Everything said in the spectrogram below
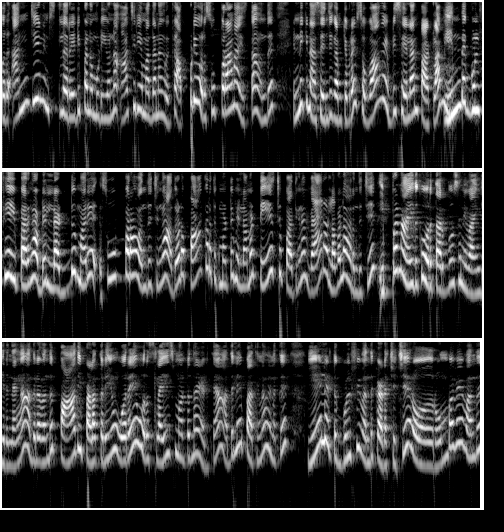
ஒரு அஞ்சே நிமிஷத்தில் ரெடி பண்ண முடியும்னு ஆச்சரியமாக தானே இருக்குது அப்படி ஒரு சூப்பரான ஐஸ் தான் வந்து இன்னைக்கு நான் செஞ்சு காமிக்க போகிறேன் ஸோ வாங்க எப்படி செய்யலாம்னு பார்க்கலாம். இந்த குல்ஃபி ஐ பாருங்க அப்படியே லட்டு மாதிரி சூப்பராக வந்துச்சுங்க. அதோட பார்க்கறதுக்கு மட்டும் இல்லாமல் டேஸ்ட் பார்த்தீங்கன்னா வேற லெவலாக இருந்துச்சு. இப்போ நான் இதுக்கு ஒரு தர்பூசணி வாங்கியிருந்தேங்க. அதில் வந்து பாதி பழத்துலையும் ஒரே ஒரு ஸ்லைஸ் மட்டும்தான் எடுத்தேன். அதுலேயே பார்த்தீங்கன்னா எனக்கு ஏழு எட்டு குல்ஃபி வந்து கிடச்சிச்சு. ரோ ரொம்பவே வந்து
